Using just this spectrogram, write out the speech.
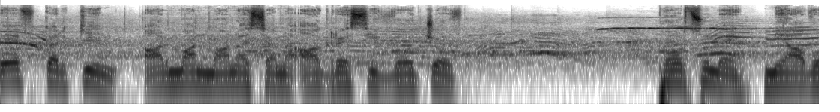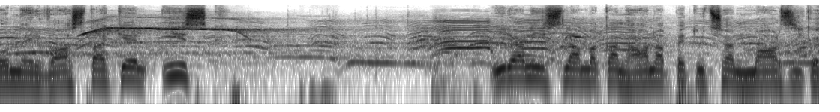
եւ կրկին Արման Մանասյանը ագրեսիվ ոճով փորձում է միավորներ վաստակել, իսկ Իրանի Իսլամական Հանրապետության մարզիկը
